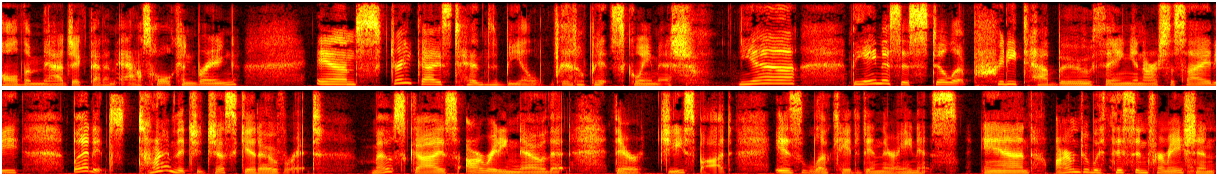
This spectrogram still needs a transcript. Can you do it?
all the magic that an asshole can bring, and straight guys tend to be a little bit squeamish. Yeah, the anus is still a pretty taboo thing in our society, but it's time that you just get over it. Most guys already know that their G spot is located in their anus. And armed with this information,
